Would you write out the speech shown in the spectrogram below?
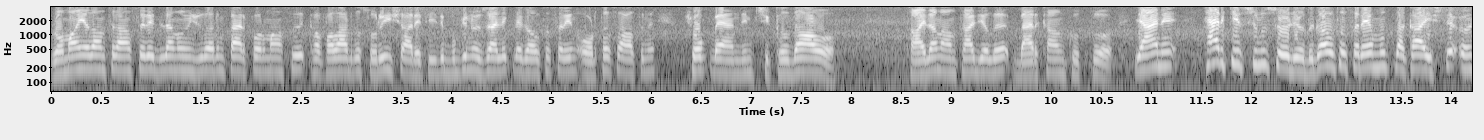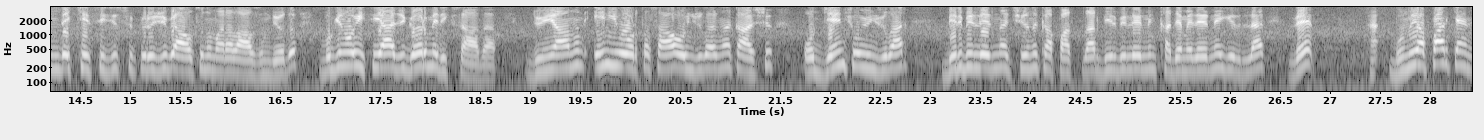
Romanya'dan transfer edilen oyuncuların performansı kafalarda soru işaretiydi. Bugün özellikle Galatasaray'ın orta sahasını çok beğendim. Çıkıldao, Taylan Antalyalı Berkan Kutlu. Yani herkes şunu söylüyordu. Galatasaray'a mutlaka işte önde kesici, süpürücü bir 6 numara lazım diyordu. Bugün o ihtiyacı görmedik sahada. Dünyanın en iyi orta saha oyuncularına karşı o genç oyuncular birbirlerinin açığını kapattılar. Birbirlerinin kademelerine girdiler ve bunu yaparken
